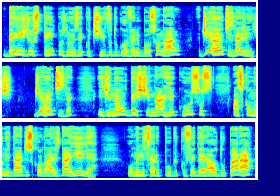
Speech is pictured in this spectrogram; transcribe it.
desde os tempos no executivo do governo Bolsonaro, de antes, né, gente? De antes, né? E de não destinar recursos às comunidades escolares da ilha. O Ministério Público Federal do Pará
